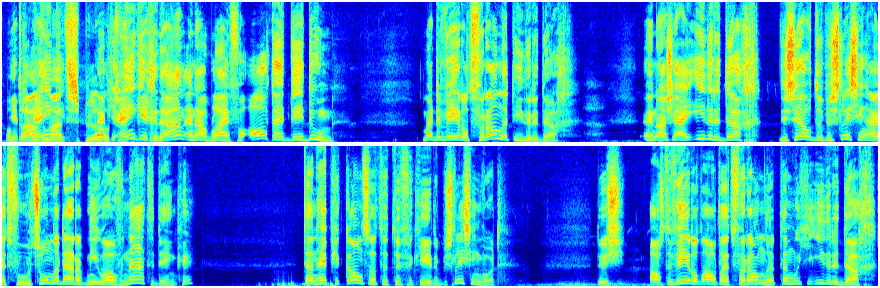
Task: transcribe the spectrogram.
op de automatische keer- piloot. heb je één keer gedaan en nou blijven we altijd dit doen. Maar de wereld verandert iedere dag. En als jij iedere dag dezelfde beslissing uitvoert zonder daar opnieuw over na te denken, dan heb je kans dat het de verkeerde beslissing wordt. Dus als de wereld altijd verandert, dan moet je iedere dag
